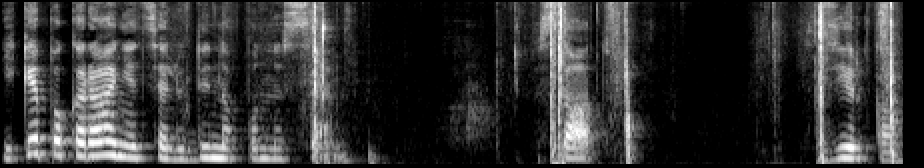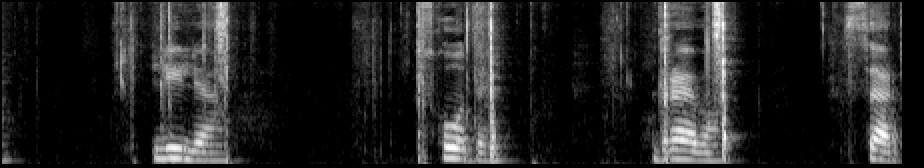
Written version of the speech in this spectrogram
Яке покарання ця людина понесе? Сад, зірка, лілія, сходи, дерева, серп.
